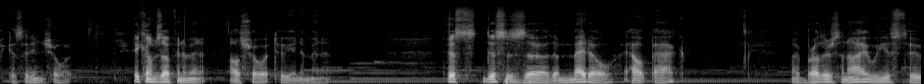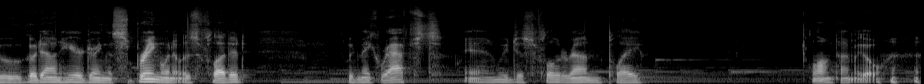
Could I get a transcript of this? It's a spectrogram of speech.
I guess I didn't show it. It comes up in a minute. I'll show it to you in a minute. This, this is uh, the meadow out back. My brothers and I, we used to go down here during the spring when it was flooded. We'd make rafts and we'd just float around and play a long time ago.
